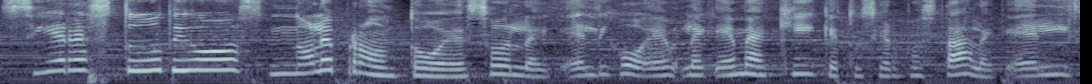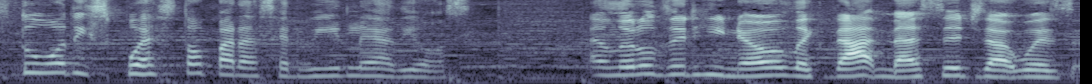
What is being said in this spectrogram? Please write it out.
si eres tú Dios, no le preguntó eso. Like, él dijo, "Em- like, heme aquí, que tu siervo está. Like, él estuvo dispuesto para servirle a Dios. And little did he know, like that message that was,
